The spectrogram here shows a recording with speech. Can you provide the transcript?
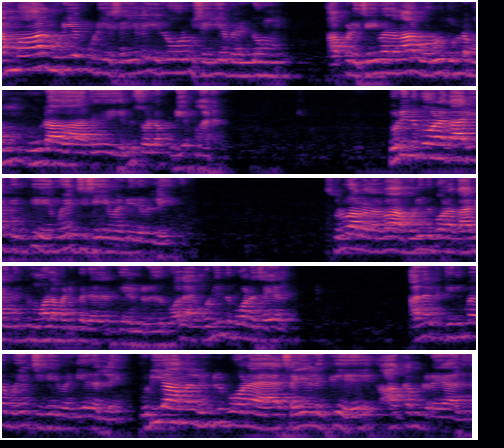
தம்மால் முடியக்கூடிய செயலை எல்லோரும் செய்ய வேண்டும். அப்படி செய்வதனால் ஒரு துன்பமும் உண்டாகாது என்று சொல்லக்கூடிய பாடல். முடிந்து போன காரியத்திற்கு முயற்சி செய்ய வேண்டியதில்லை. சொல்வார்கள் அல்லவா முடிந்து போன காரியத்திற்கு மூலம் அடிப்பது எதற்கு என்றது போல முடிந்து போன செயல். அதற்கு திரும்ப முயற்சி செய்ய வேண்டியதில்லை. முடியாமல் நின்று போன செயலுக்கு ஆக்கம் கிடையாது.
